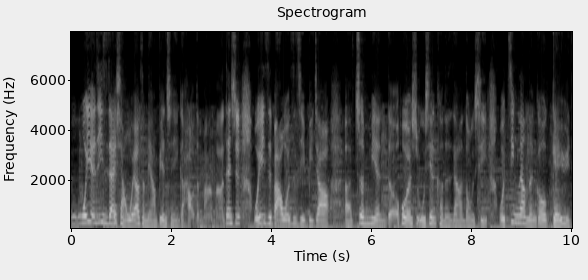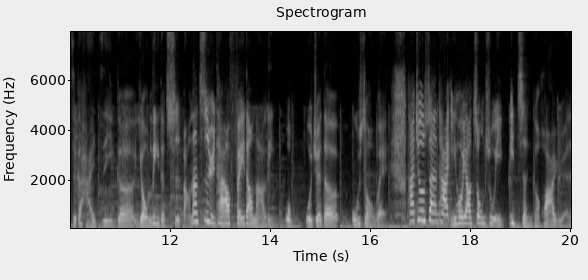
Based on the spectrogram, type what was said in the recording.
我我也一直在想，我要怎么样变成一个好的妈妈。但是我一直把我自己比较呃正面的，或者是无限可能这样的东西，我尽量能够给予这个孩子一个有力的翅膀。那至于他要飞到哪里，我我觉得无所谓。他就算他以后要种出一一整个花园，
